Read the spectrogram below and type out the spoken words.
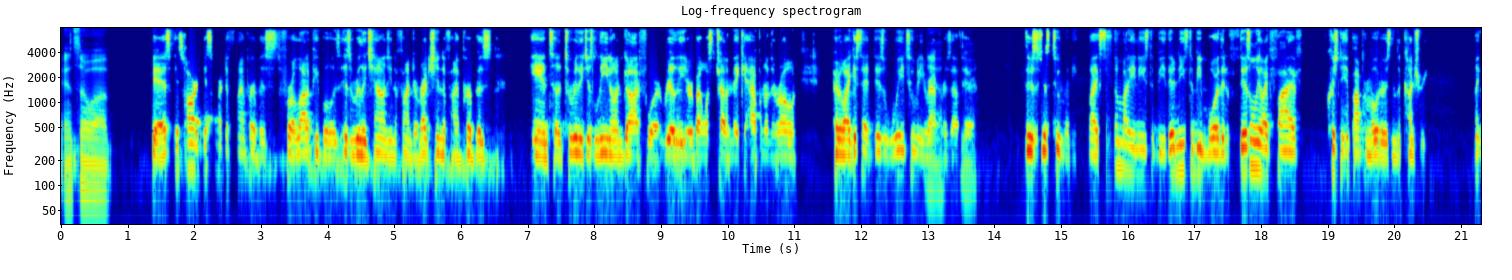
And so, uh, yeah, it's, it's hard. It's hard to find purpose for a lot of people. It's, it's really challenging to find direction, to find purpose, and to to really just lean on God for it. Really, everybody wants to try to make it happen on their own. Or like I said, there's way too many rappers yeah, out there. Yeah. There's just too many. Like somebody needs to be. There needs to be more than. There's only like five Christian hip hop promoters in the country. Like,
